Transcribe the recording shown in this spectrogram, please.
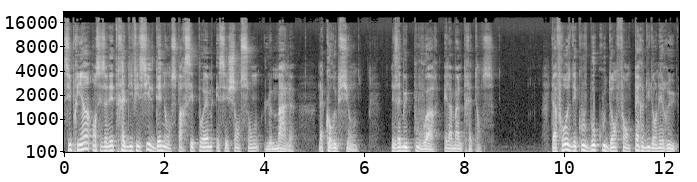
Cyprien, en ces années très difficiles, dénonce par ses poèmes et ses chansons le mal, la corruption, les abus de pouvoir et la maltraitance. Daphrose découvre beaucoup d'enfants perdus dans les rues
